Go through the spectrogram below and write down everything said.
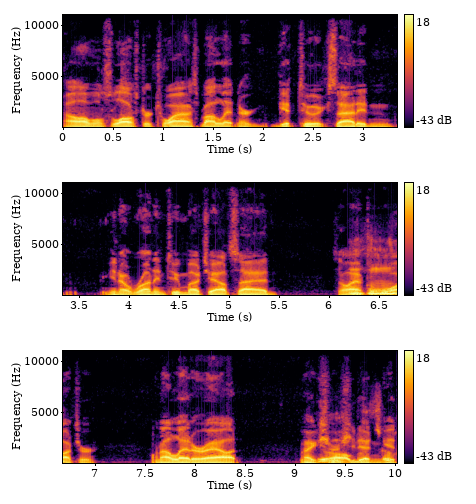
I almost lost her twice by letting her get too excited and you know running too much outside. So I have Mhm. to watch her when I let her out, make sure she doesn't get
